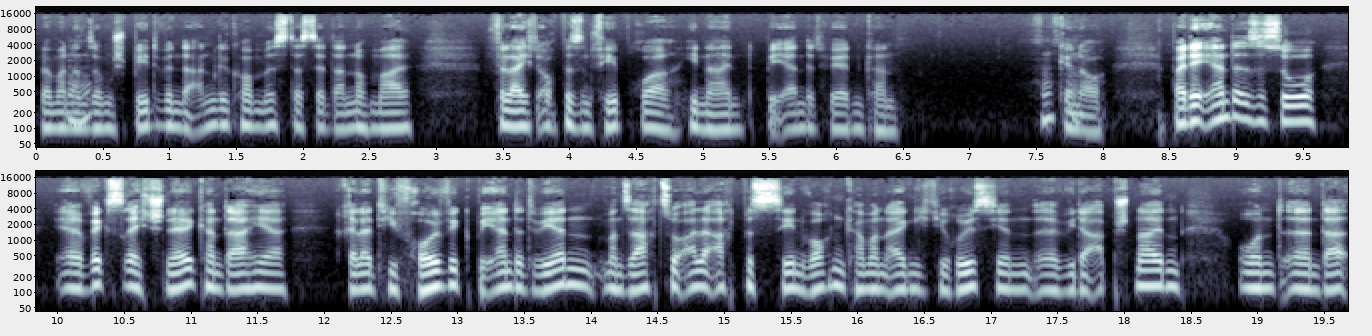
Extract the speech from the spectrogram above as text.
wenn man an Mhm. so einem Spätwinter angekommen ist, dass der dann nochmal vielleicht auch bis in Februar hinein beerntet werden kann. Genau. Bei der Ernte ist es so, er wächst recht schnell, kann daher relativ häufig beerntet werden. Man sagt, so alle acht bis zehn Wochen kann man eigentlich die Röschen äh, wieder abschneiden. Und äh, da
